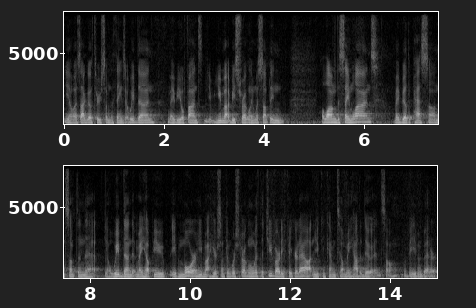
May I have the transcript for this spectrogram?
you know, as I go through some of the things that we've done, maybe you'll find you might be struggling with something along the same lines. Maybe able to pass on something that you know we've done that may help you even more. You might hear something we're struggling with that you've already figured out, and you can come and tell me how to do it. So it would be even better.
